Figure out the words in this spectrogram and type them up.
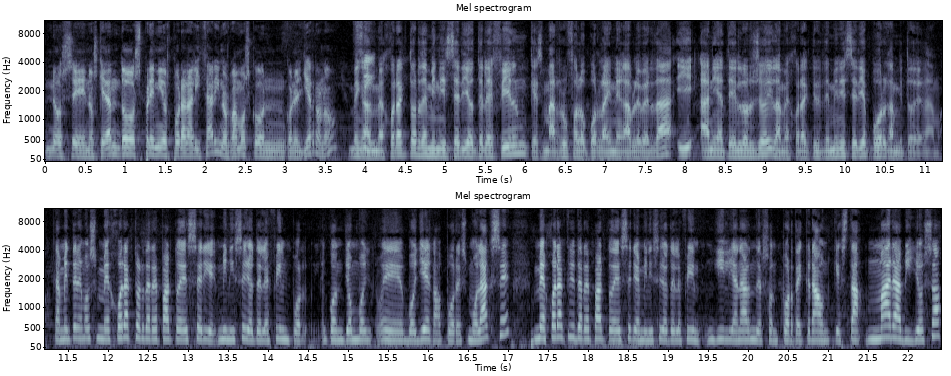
Nos, eh, nos quedan dos premios por analizar y nos vamos con, con el hierro, ¿no? Venga, Sí. el mejor actor de miniserie o telefilm, que es Mark Ruffalo por La Innegable Verdad, y Anya Taylor-Joy, la mejor actriz de miniserie por Gambito de Dama. También tenemos mejor actor de reparto de serie, miniserie o telefilm por, con John Boy- eh, Boyega por Smolaxe. Mejor actriz de reparto de serie, miniserie o telefilm, Gillian Anderson por The Crown, que está maravillosa.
